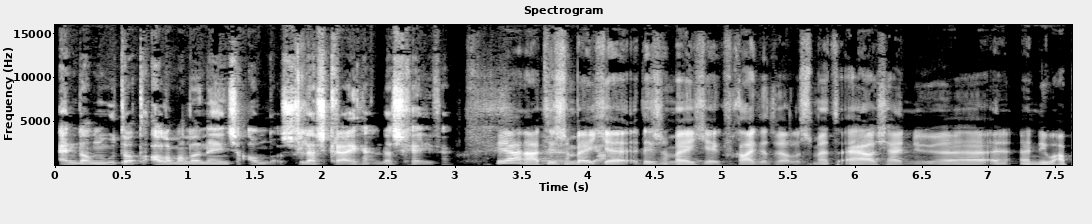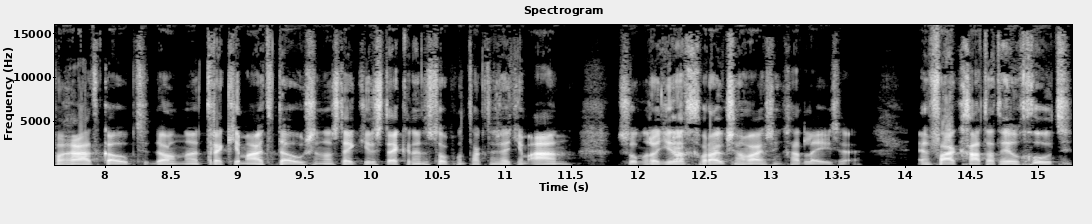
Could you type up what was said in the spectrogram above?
en dan moet dat allemaal ineens anders. Les krijgen en les geven. Ja, nou, het is een, uh, beetje, ja. het is een beetje. Ik vergelijk dat wel eens met. Eh, als jij nu uh, een, een, nieuw apparaat koopt. dan uh, trek je hem uit de doos. en dan steek je de stekker in de stopcontact. en zet je hem aan. zonder dat je ja. de gebruiksaanwijzing gaat lezen. En vaak gaat dat heel goed.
